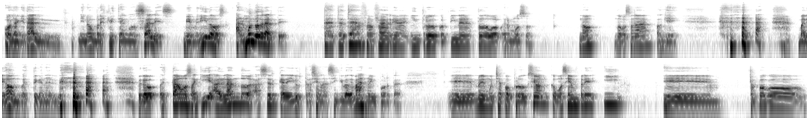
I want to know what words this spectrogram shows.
Hola, ¿qué tal? Mi nombre es Cristian González. Bienvenidos al mundo del arte. Ta, ta, ta, fanfarria, intro, cortina, todo hermoso. ¿No? ¿No pasó nada? Ok. vale hongo este canal. Pero estamos aquí hablando acerca de ilustración, así que lo demás no importa. Eh, no hay mucha postproducción, como siempre, y eh, tampoco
